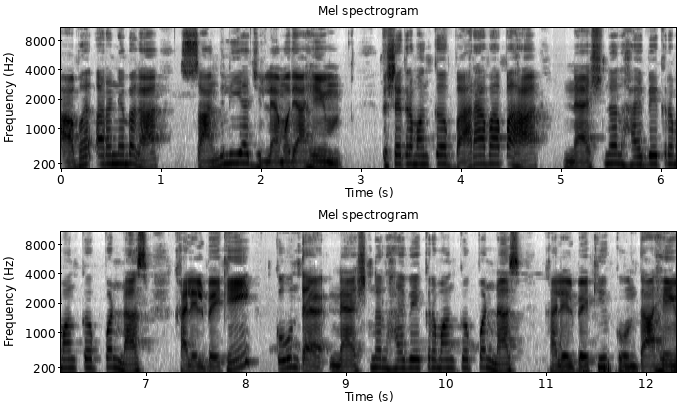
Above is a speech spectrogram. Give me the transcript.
अभय अरण्य बघा सांगली या जिल्ह्यामध्ये आहे. प्रश्न क्रमांक बारावा पहा नॅशनल हायवे क्रमांक पन्नास. खालीलपैकी कोणत्या नॅशनल हायवे क्रमांक पन्नास? खालीलपैकी कोणता आहे?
